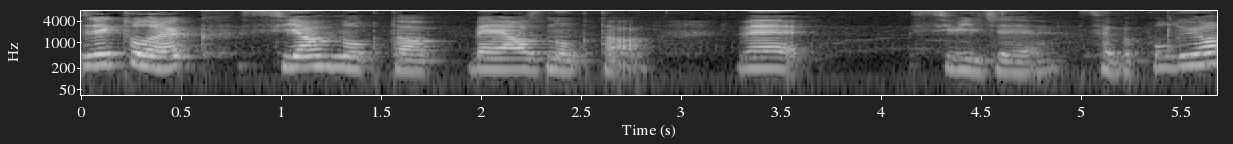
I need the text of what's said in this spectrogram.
direkt olarak siyah nokta, beyaz nokta ve sivilceye sebep oluyor.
